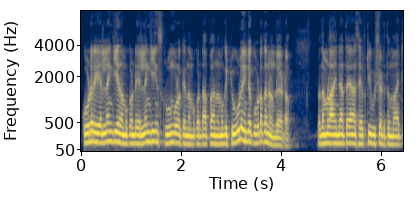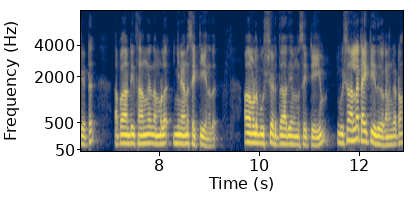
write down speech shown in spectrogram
കൂടെ ഒരു എല്ലങ്കി നമുക്കുണ്ട്. എല്ലങ്കിയും സ്ക്രൂവും കൂടെ ഒക്കെ നമുക്കുണ്ട്. അപ്പോൾ നമുക്ക് ടൂൾ ഇതിന്റെ കൂടെ തന്നെ ഉണ്ട് കേട്ടോ. അപ്പോൾ നമ്മൾ അതിനകത്തെ ആ സേഫ്റ്റി ബുഷ് എടുത്ത് മാറ്റിയിട്ട് അപ്പോൾ ഈ സംഗതി നമ്മൾ ഇങ്ങനെയാണ് സെറ്റ് ചെയ്യുന്നത്. അപ്പോൾ നമ്മൾ ബുഷ് എടുത്ത് ആദ്യം ഒന്ന് സെറ്റ് ചെയ്യും. ബുഷ് നല്ല ടൈറ്റ് ചെയ്ത് വെക്കണം കേട്ടോ.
